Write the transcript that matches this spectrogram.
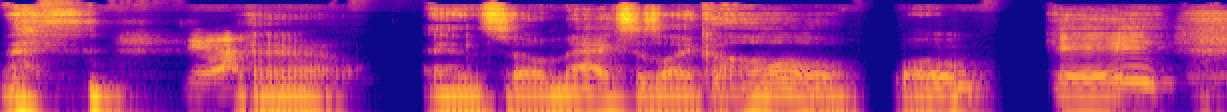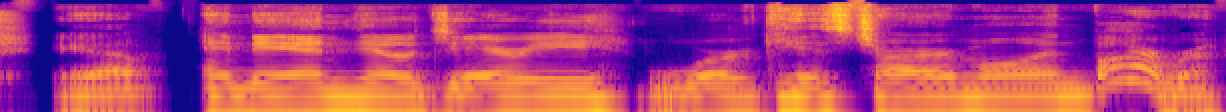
yeah. And so Max is like, oh, well, okay. Yeah. And then, you know, Jerry worked his charm on Barbara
